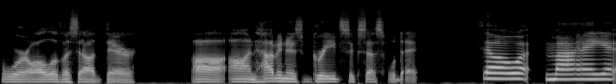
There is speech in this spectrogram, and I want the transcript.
for all of us out there uh, on having a great, successful day? So, my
